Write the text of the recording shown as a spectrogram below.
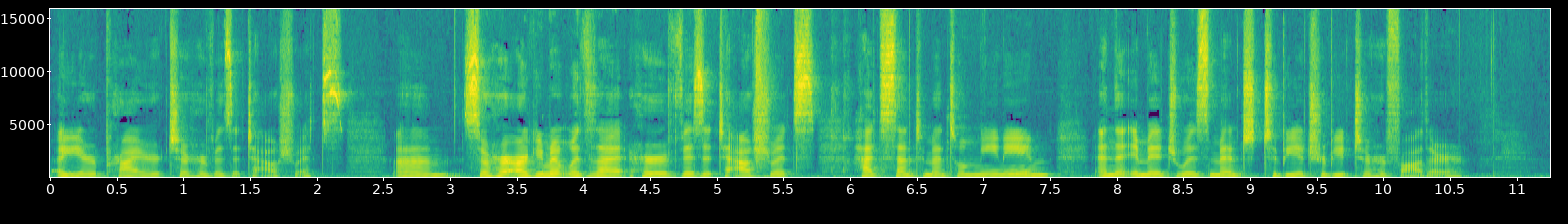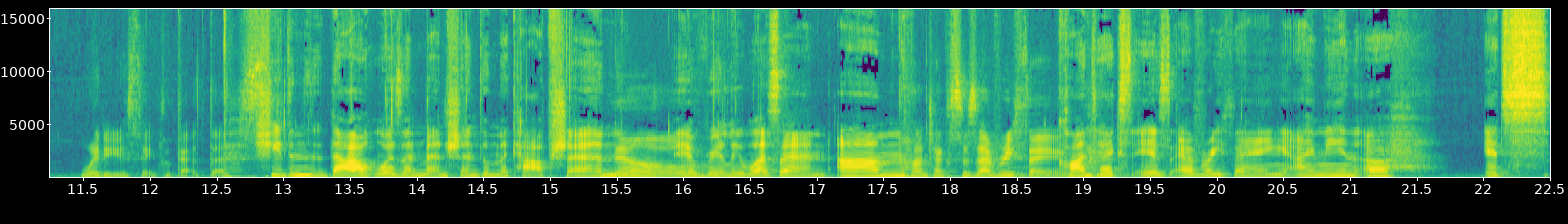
a year prior to her visit to Auschwitz. Um, so her argument was that her visit to Auschwitz had sentimental meaning, and the image was meant to be a tribute to her father. What do you think about this? She didn't. That wasn't mentioned in the caption. No, it really wasn't. Um, context is everything. Context is everything. I mean, uh, it's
